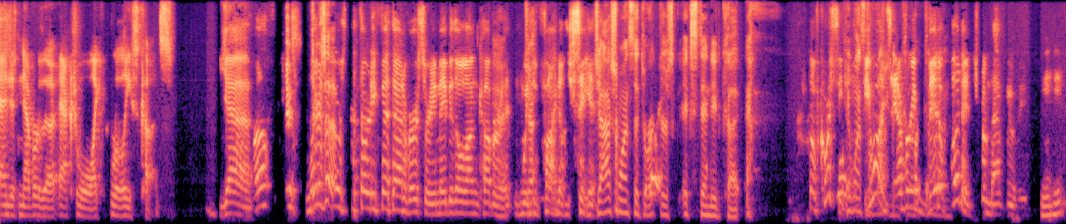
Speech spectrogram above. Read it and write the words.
and just never the actual like release cuts. Yeah, Well, there's, there's a the 35th anniversary. Maybe they'll uncover it and we Jo- can finally see it. Josh wants the director's extended cut. Of course, he, He he wants wants, every bit of footage from that movie. Mm-hmm.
